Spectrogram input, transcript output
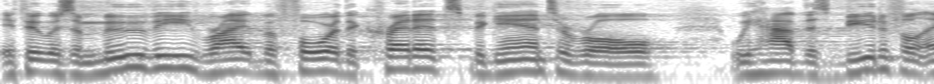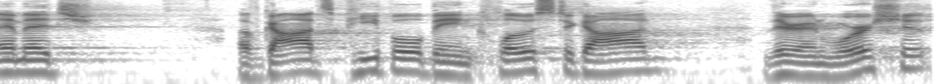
if it was a movie right before the credits began to roll, we have this beautiful image of God's people being close to God. They're in worship,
